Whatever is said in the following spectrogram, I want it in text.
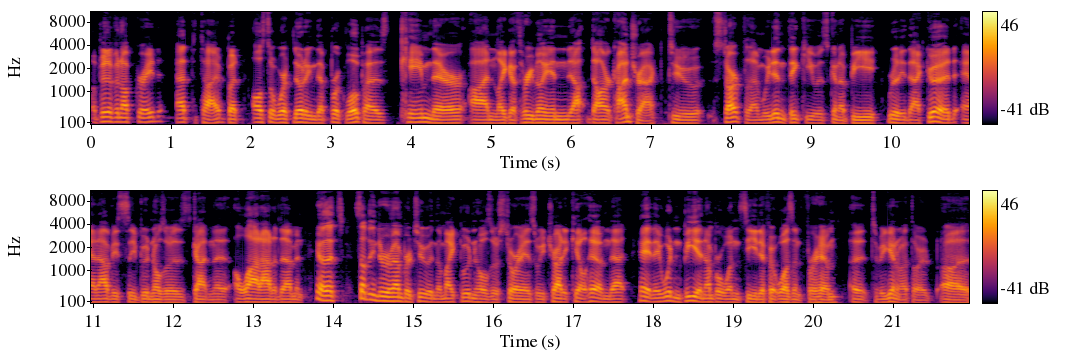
a bit of an upgrade at the time, but also worth noting that Brook Lopez came there on like a $3 million contract to start for them. We didn't think he was going to be really that good. And obviously, Budenholzer has gotten a, a, lot out of them. And, you know, that's something to remember too in the Mike Budenholzer story as we try to kill him that, hey, they wouldn't be a number one seed if it wasn't for him uh, to begin with, or uh,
